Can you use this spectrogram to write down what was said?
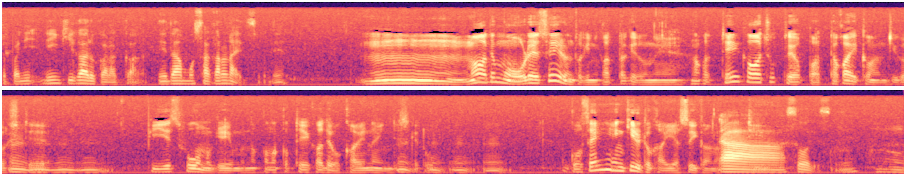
やっぱり人気があるからか値段も下がらないですもんねうん。まあでも俺セールの時に買ったけどね。なんか定価はちょっとやっぱ高い感じがして、うんうん PS4 のゲームなかなか定価では買えないんですけど、うんうんうん5000円切ると買いやすいかなっていう。ああそうですね、うん。うん、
